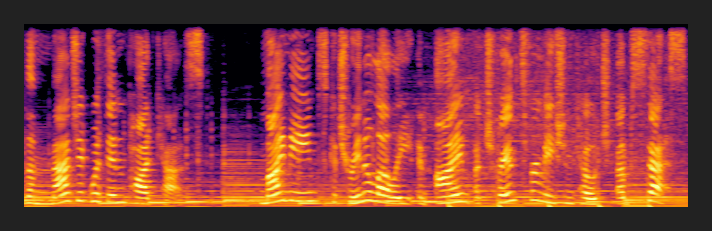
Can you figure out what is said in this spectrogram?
the Magic Within podcast. My name's Katrina Lelli, and I'm a transformation coach obsessed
